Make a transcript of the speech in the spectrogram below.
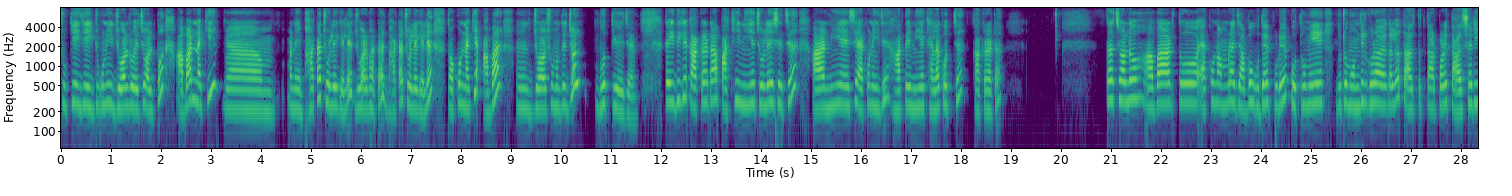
শুকিয়ে এই যে এইটুকুনি জল রয়েছে অল্প। আবার নাকি মানে ভাটা চলে গেলে, জোয়ার ভাটা ভাটা চলে গেলে তখন নাকি আবার জল সমুদ্রের জল ভর্তি হয়ে যায়। তা এইদিকে কাঁকড়াটা পাখি নিয়ে চলে এসেছে। আর নিয়ে এসে এখন এই যে হাতে নিয়ে খেলা করছে কাঁকড়াটা। তা চলো, আবার তো এখন আমরা যাব উদয়পুরে। প্রথমে দুটো মন্দির ঘোরা হয়ে গেল, তাল, তারপরে তালসারি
